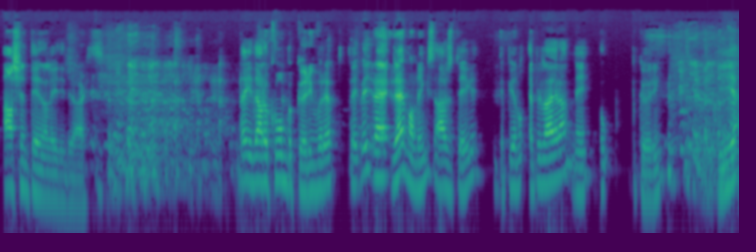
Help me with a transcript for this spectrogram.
als je een Tena Lady draagt. Dat je daar ook gewoon bekeuring voor hebt. Weet je, rij, maar links, hou ze tegen. Heb je, heb je aan? Nee. Oh, bekeuring. Ja.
